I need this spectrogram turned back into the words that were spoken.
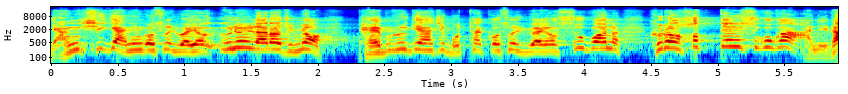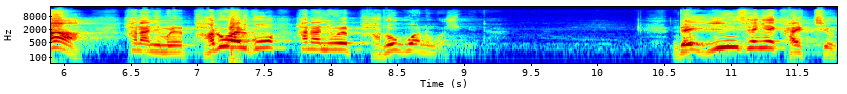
양식이 아닌 것을 위하여 은을 날아주며 배부르게 하지 못할 것을 위하여 수고하는 그런 헛된 수고가 아니라 하나님을 바로 알고 하나님을 바로 구하는 것입니다. 내 인생의 갈증,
